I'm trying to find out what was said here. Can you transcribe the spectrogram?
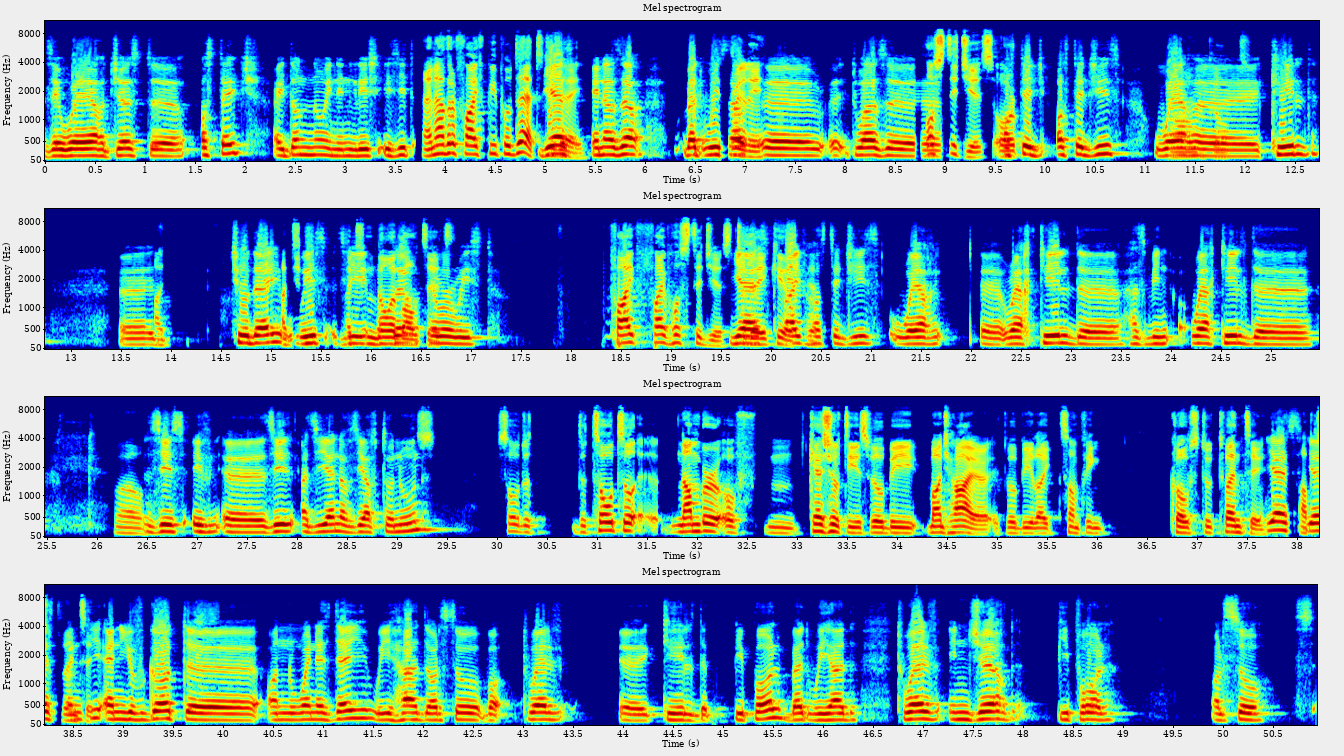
they were just uh, hostage. I don't know in English. Is it another five people dead? Yes, today? another but without really? uh, it was uh, hostages or hostage, hostages were oh, uh, killed. Uh, I... today I with the know about it. terrorist. Five five hostages Yes, today killed. five yeah. hostages were uh, were killed. Uh, has been were killed uh, Wow. this even uh, this, at the end of the afternoon. So the the total uh, number of mm, casualties will be much higher. It will be like something close to 20. Yes, up yes, to 20. 20. And you've got uh, on Wednesday we had also about 12 uh, killed people, but we had 12 injured people also.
